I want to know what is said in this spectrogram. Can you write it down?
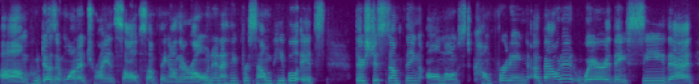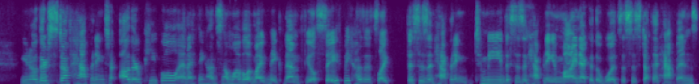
um, who doesn't want to try and solve something on their own. And i think for some people it's there's just something almost comforting about it where they see that you know there's stuff happening to other people and i think on some level it might make them feel safe because it's like this isn't happening to me this isn't happening in my neck of the woods this is stuff that happens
